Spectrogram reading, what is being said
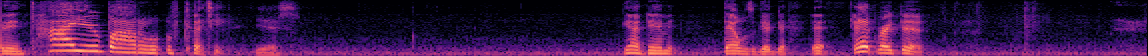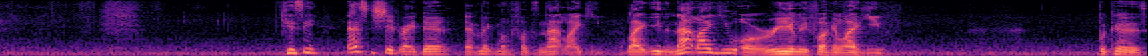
An entire bottle of Cutty. Yes. God damn it. That was a good day. That that right there. Cause see, that's the shit right there that make motherfuckers not like you. Like either not like you or really fucking like you. Because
